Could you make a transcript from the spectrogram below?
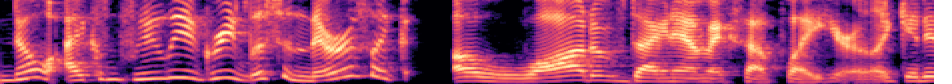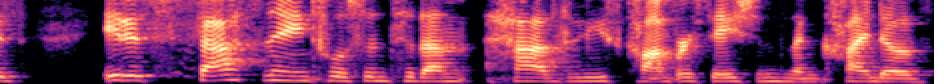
No, I completely agree. Listen, there is like a lot of dynamics at play here. Like it is it is fascinating to listen to them have these conversations and kind of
